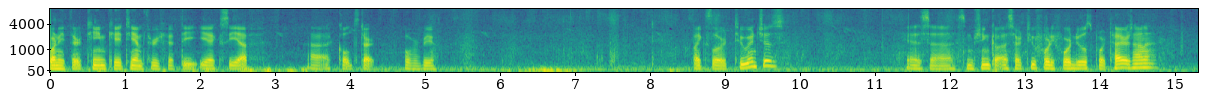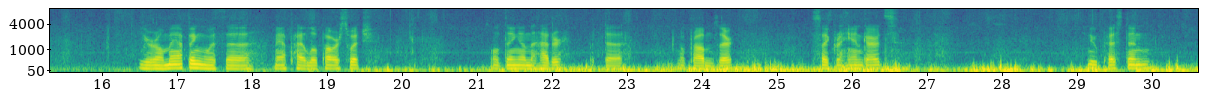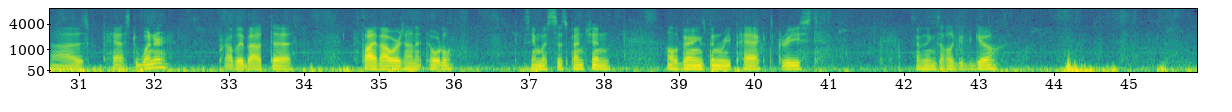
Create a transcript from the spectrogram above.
2013 KTM 350 EXCF uh, cold start overview. Bike's lowered 2 inches. Has uh, some Shinko SR244 dual sport tires on it. Euro mapping with a map high low power switch. Little ding on the header, but uh, no problems there. Cycra handguards new piston uh, this past winter. Probably about uh, five hours on it total. Same with suspension. All the bearings been repacked, greased. Everything's all good to go.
